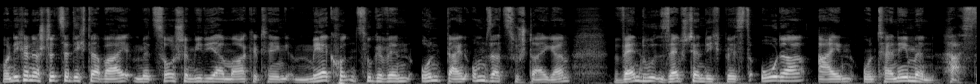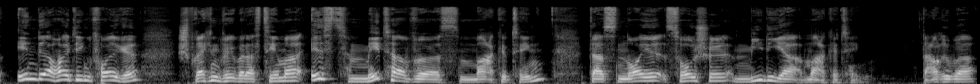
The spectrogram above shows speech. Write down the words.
und ich unterstütze dich dabei, mit Social Media Marketing mehr Kunden zu gewinnen und deinen Umsatz zu steigern, wenn du selbstständig bist oder ein Unternehmen hast. In der heutigen Folge sprechen wir über das Thema, ist Metaverse Marketing das neue Social Media Marketing? Darüber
